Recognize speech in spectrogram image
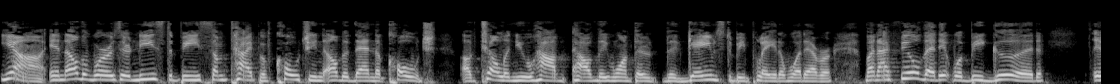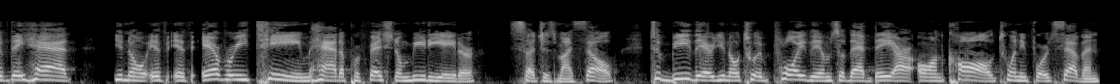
Yeah, in other words, there needs to be some type of coaching other than the coach of telling you how, how they want the, the games to be played or whatever. But I feel that it would be good if they had, you know, if, if every team had a professional mediator, such as myself, to be there, you know, to employ them so that they are on call 24-7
